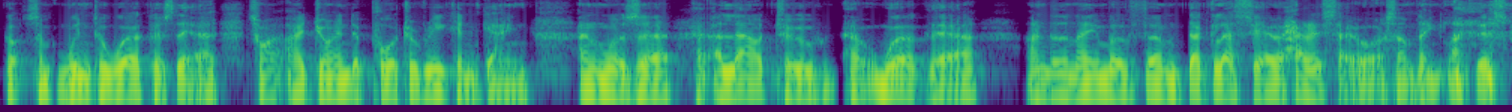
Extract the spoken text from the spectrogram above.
got some winter workers there. So I, I joined a Puerto Rican gang and was uh, allowed to uh, work there under the name of um, Douglasio Harriso or something like this.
